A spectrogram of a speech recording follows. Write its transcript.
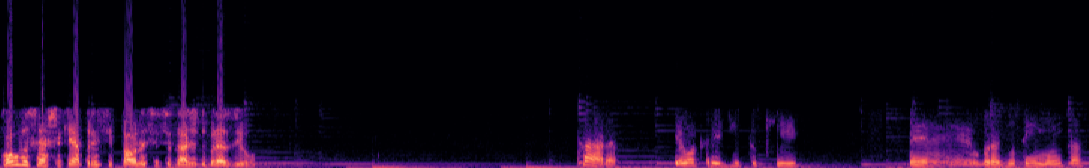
qual você acha que é a principal necessidade do Brasil? Cara, eu acredito que é, o Brasil tem muitas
